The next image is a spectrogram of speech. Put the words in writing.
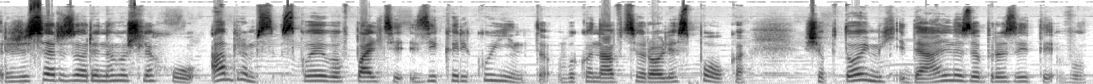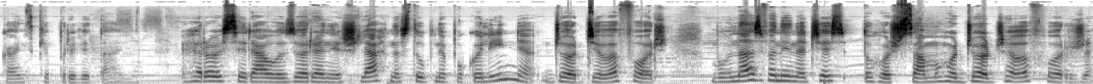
Режисер зоряного шляху Абрамс склеював пальці Закарі Куінто, виконавцю ролі Спока, щоб той міг ідеально зобразити вулканське привітання. Герой серіалу Зоряний шлях наступне покоління Джорджі Лафорж був названий на честь того ж самого Джорджа Лафоржа,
